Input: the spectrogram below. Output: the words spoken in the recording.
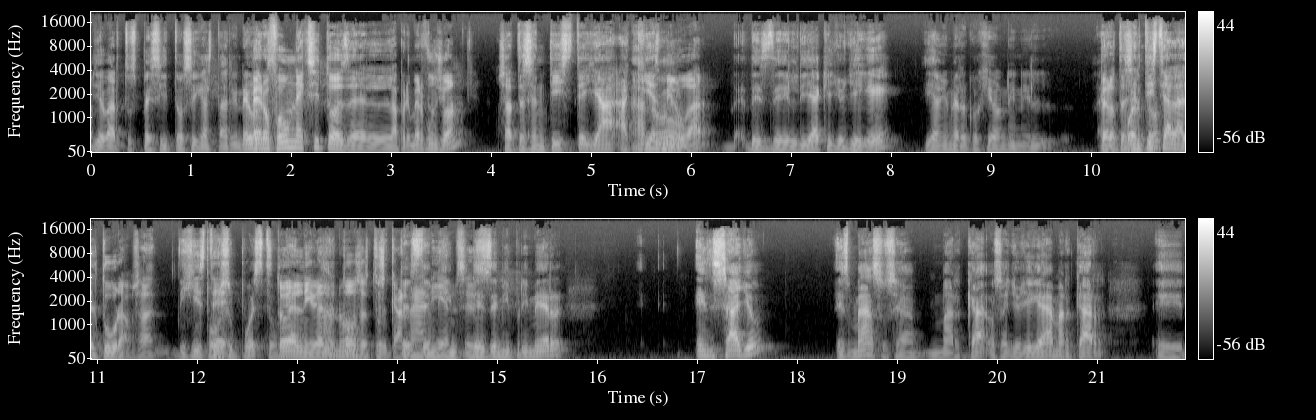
llevar tus pesitos y gastar en euros. Pero fue un éxito desde la primera función. O sea, ¿te sentiste ya aquí ah, es mi lugar? Desde el día que yo llegué y a mí me recogieron en el. Pero te sentiste a la altura, o sea, dijiste. Por supuesto. Estoy al nivel ah, de todos estos canadienses. desde mi primer ensayo, es más, o sea, marcar, o sea, yo llegué a marcar eh,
